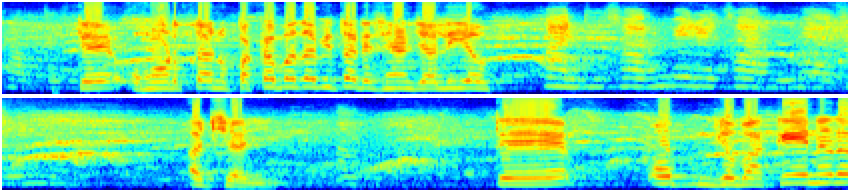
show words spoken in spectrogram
ਕਰਦੇ ਤੇ ਹੁਣ ਤੁਹਾਨੂੰ ਪੱਕਾ ਪਤਾ ਵੀ ਤੁਹਾਡੇ ਸਾਈਨ ਜਾਲੀ ਆ ਉਹ? ਹਾਂਜੀ ਸਰ ਮੇਰੇ ਸਾਨ ਮੈਚ ਨਹੀਂ ਅੱਛਾ ਜੀ। ਹਾਂਜੀ। ਤੇ ਉਹ ਜੋ ਵਾਕਈ ਇਹਨਾਂ ਦਾ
